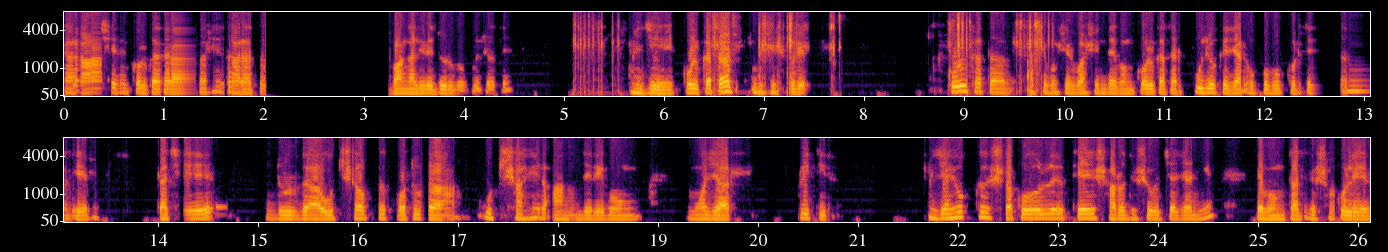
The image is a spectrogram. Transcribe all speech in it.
যারা আছেন, কলকাতার আশেপাশে তারা তো বাঙালির দুর্গা পুজোতে যে কলকাতার, বিশেষ করে কলকাতার আশেপাশের বাসিন্দা এবং কলকাতার পুজোকে যারা উপভোগ করতে চান, তাদের কাছে দুর্গা উৎসব কতটা উৎসাহের আনন্দের এবং মজার প্রীতির। যাই হোক, সকলকে শারদীয় শুভেচ্ছা জানিয়ে এবং তাদের সকলের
